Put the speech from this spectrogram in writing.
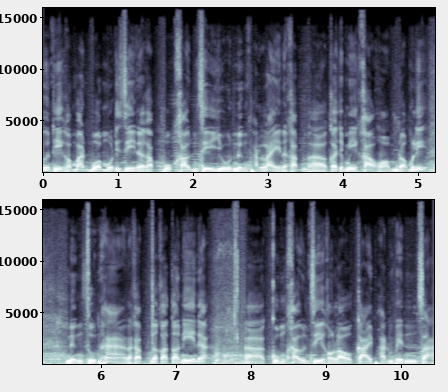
พื้นที่ของบ้านบัวหมู่ที่สี่นะครับปลูกข้าวอินทรีย์อยู่ 1,000 ไร่นะครับก็จะมีข้าวหอมดอกมะลิ 105 นะครับแล้วก็ตอนนี้เนี่ยกลุ่มข้าวอินทรีย์ของเรากลายพันธุ์เป็นสห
